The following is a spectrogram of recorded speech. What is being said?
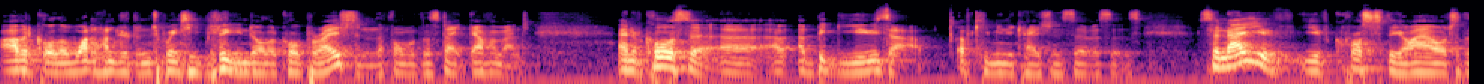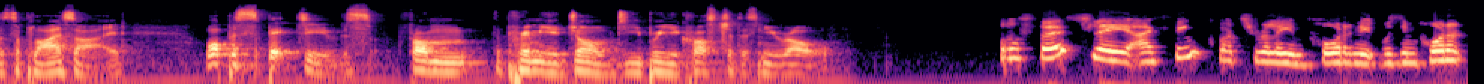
I would call, a 120 billion dollar corporation in the form of the state government and of course a, a, a, big user of communication services. So now you've you've crossed the aisle to the supply side. What perspectives from the premier job do you bring across to this new role? Well, firstly, I think what's really important. It was important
